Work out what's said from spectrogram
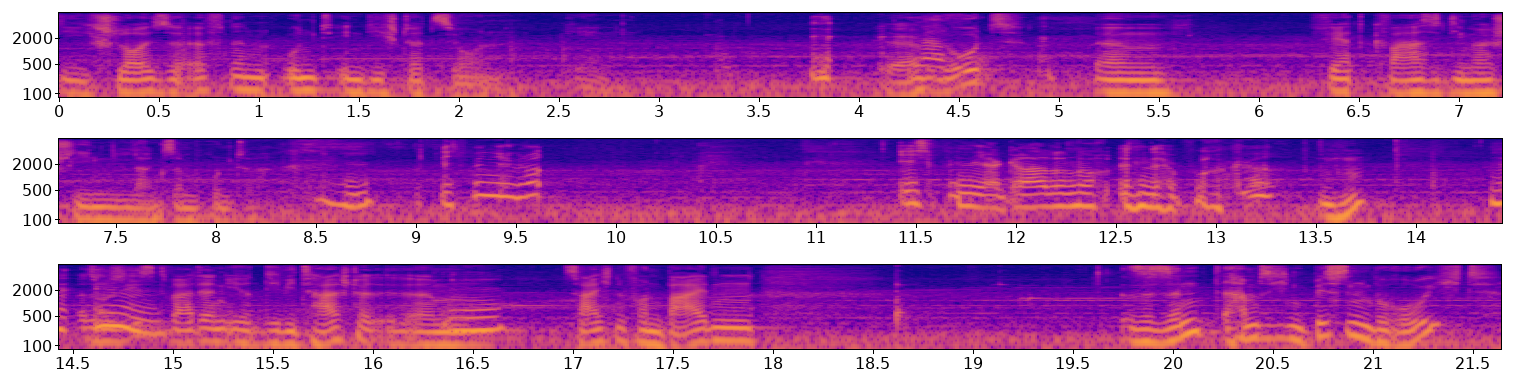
die Schleuse öffnen und in die Station gehen. okay. Pilot ähm, fährt quasi die Maschinen langsam runter. Ich bin ja gerade. Ich bin ja gerade noch in der Brücke. Also du siehst weiterhin ihre die Vitalzeichen ähm, Zeichen von beiden. Sie sind, haben sich ein bisschen beruhigt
